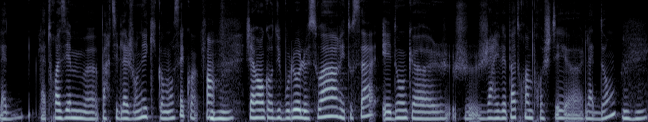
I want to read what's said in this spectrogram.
la, troisième euh, partie de la journée qui commençait quoi. Enfin, mhm. j'avais encore du boulot le soir et tout ça, et donc euh, je j'arrivais pas trop à me projeter euh, là-dedans. Mhm.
